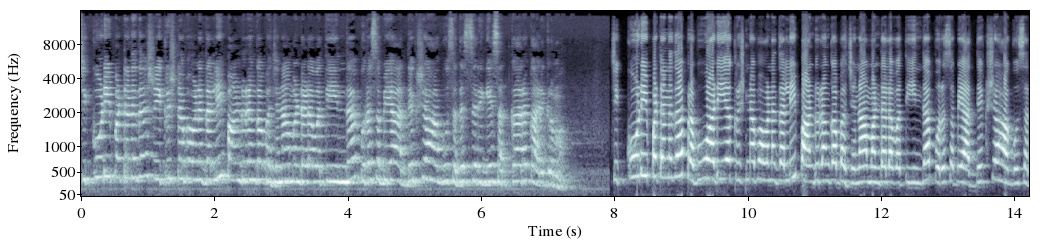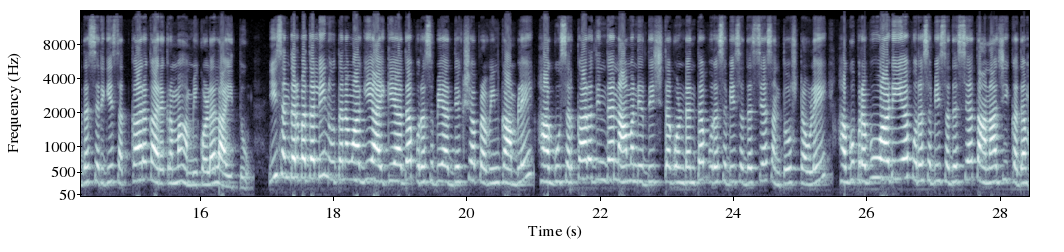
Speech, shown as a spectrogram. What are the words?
ಚಿಕ್ಕೋಡಿ ಪಟ್ಟಣದ ಶ್ರೀಕೃಷ್ಣ ಭವನದಲ್ಲಿ ಪಾಂಡುರಂಗ ಭಜನಾ ಮಂಡಳ ವತಿಯಿಂದ ಪುರಸಭೆಯ ಅಧ್ಯಕ್ಷ ಹಾಗೂ ಸದಸ್ಯರಿಗೆ ಸತ್ಕಾರ ಕಾರ್ಯಕ್ರಮ. ಚಿಕ್ಕೋಡಿ ಪಟ್ಟಣದ ಪ್ರಭುವಾಡಿಯ ಕೃಷ್ಣ ಭವನದಲ್ಲಿ ಪಾಂಡುರಂಗ ಭಜನಾ ಮಂಡಲ ವತಿಯಿಂದ ಪುರಸಭೆಯ ಅಧ್ಯಕ್ಷ ಹಾಗೂ ಸದಸ್ಯರಿಗೆ ಸತ್ಕಾರ ಕಾರ್ಯಕ್ರಮ ಹಮ್ಮಿಕೊಳ್ಳಲಾಯಿತು. ಈ ಸಂದರ್ಭದಲ್ಲಿ ನೂತನವಾಗಿ ಆಯ್ಕೆಯಾದ ಪುರಸಭೆ ಅಧ್ಯಕ್ಷ ಪ್ರವೀಣ್ ಕಾಂಬ್ಳೆ ಹಾಗೂ ಸರ್ಕಾರದಿಂದ ನಾಮನಿರ್ದೇಶಿತಗೊಂಡಂತ ಪುರಸಭೆ ಸದಸ್ಯ ಸಂತೋಷ್ ಟವಳೆ ಹಾಗೂ ಪ್ರಭುವಾಡಿಯ ಪುರಸಭೆ ಸದಸ್ಯ ತಾನಾಜಿ ಕದಂ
